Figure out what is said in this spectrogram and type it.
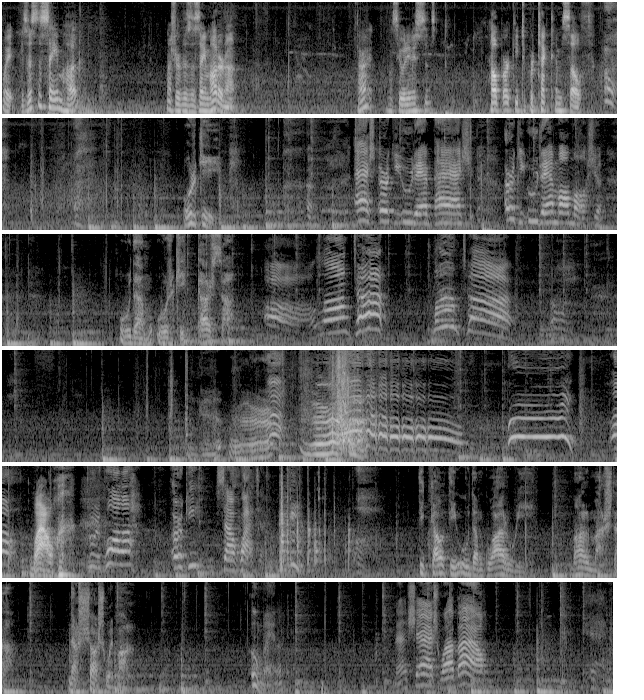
Wait, is this the same hut? Not sure if this is the same hut or not. Alright, let's see what he needs to help Urki to protect himself. Urki, Ash Urki Udam Pash, Urki Udam Malmasha. Udam Urki Karsa. Oh, ah, long time! Long time! Whee! Wow. Kurikwala, Urki, Sawata. Tikauti Udam Guarui. Mal Mashta. Nashashwebal. Ooh, man.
